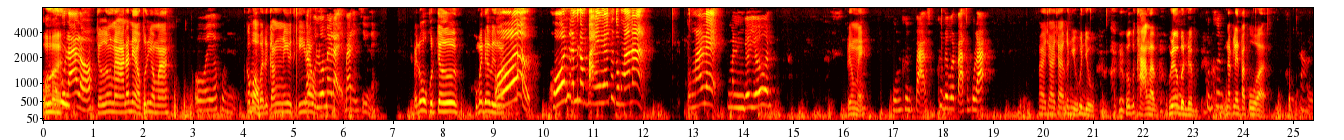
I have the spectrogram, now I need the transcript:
โอ้ยคุณล่าเหรอเจอตั้งนานแล้วเนี่ยคุณนี่ออกมา โอ้ยแล้วคุณก็บอกไปครั้งนี้ตะกี้แล้แล้ววคุณรู้ไหมไหนบ้านเอ็นซีอยู่ไหนไปลูกคุณเจอคุณไม่เดินไปตรงโอ้นั้นคนไม่ต้องไปแล้วถ้าตรงนั้นน่ะ ตรงนั้นแหละ มันเยอะ ไป ตรงไหนๆคุณขึ้นป่าขึ้นไปบนป่าสกุระใช่ใช่ใช่ขึ้นอยู่ขึ้นอยู่ก็ทางแบบเริ่มเป็นแบบคุณขึ้นนักเรียนปากัวอะทางเลย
